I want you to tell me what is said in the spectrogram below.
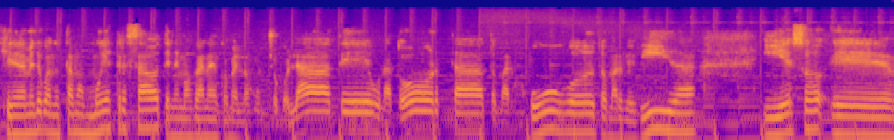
generalmente cuando estamos muy estresados tenemos ganas de comernos un chocolate, una torta, tomar jugo, tomar bebida. Y eso eh,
